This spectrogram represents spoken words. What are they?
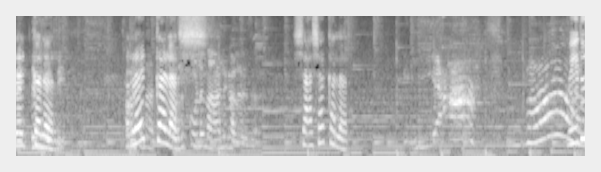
red colour red colour ശാശ കളർ വേദു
